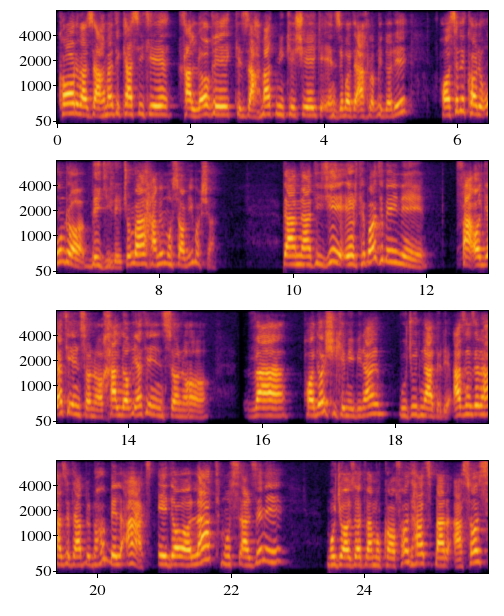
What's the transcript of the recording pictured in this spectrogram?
کار و زحمت کسی که خلاقه که زحمت می‌کشه که انضباط اخلاقی داره حاصل کار اون را بگیره. چون باید همه مساوی باشن. در نتیجه ارتباط بین فعالیت انسان ها خلاقیت انسان ها و پاداشی که می‌بینن وجود نداره. از نظر حضرت عبدالبها بالعکس عدالت مستلزم مجازات و مکافات هست بر اساس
